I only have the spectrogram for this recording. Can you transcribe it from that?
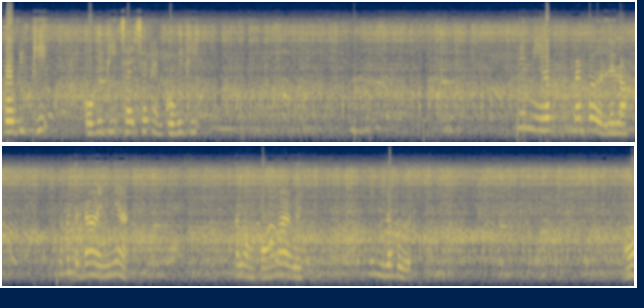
โกวิพิ โกวิพิ ใช้ใช้แผ่นโกวิพิ แบบเปิดเลยเหรอ แล้วมันจะได้ไหมเนี่ยกระหล่องป้องมากเลย ไม่มีระเบิด อ๋อ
